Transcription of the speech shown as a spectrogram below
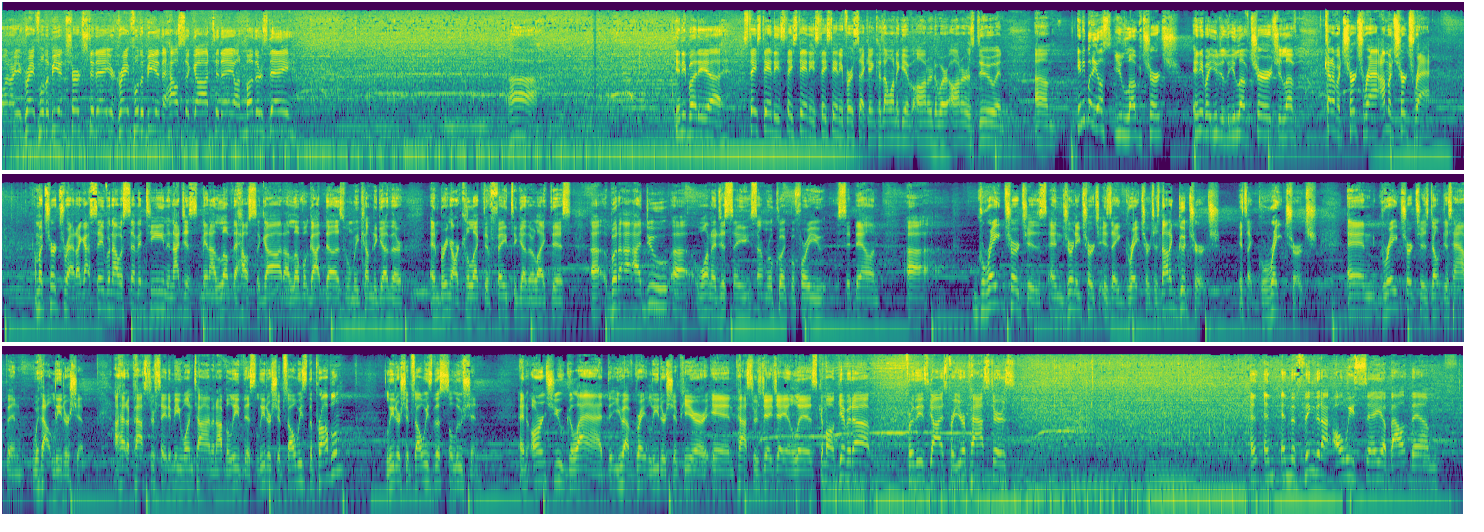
Are you grateful to be in church today? You're grateful to be in the house of God today on Mother's Day? Ah. Anybody, uh, stay standing, stay standing, stay standing for a second because I want to give honor to where honor is due. And um, anybody else, you love church? Anybody, you, you love church? You love kind of a church rat? I'm a church rat. I'm a church rat. I got saved when I was 17, and I just, man, I love the house of God. I love what God does when we come together and bring our collective faith together like this. Uh, but I, I do uh, want to just say something real quick before you sit down. Uh, great churches, and Journey Church is a great church. It's not a good church, it's a great church. And great churches don't just happen without leadership. I had a pastor say to me one time, and I believe this leadership's always the problem, leadership's always the solution. And aren't you glad that you have great leadership here in Pastors JJ and Liz? Come on, give it up for these guys, for your pastors. And, and, and the thing that I always say about them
